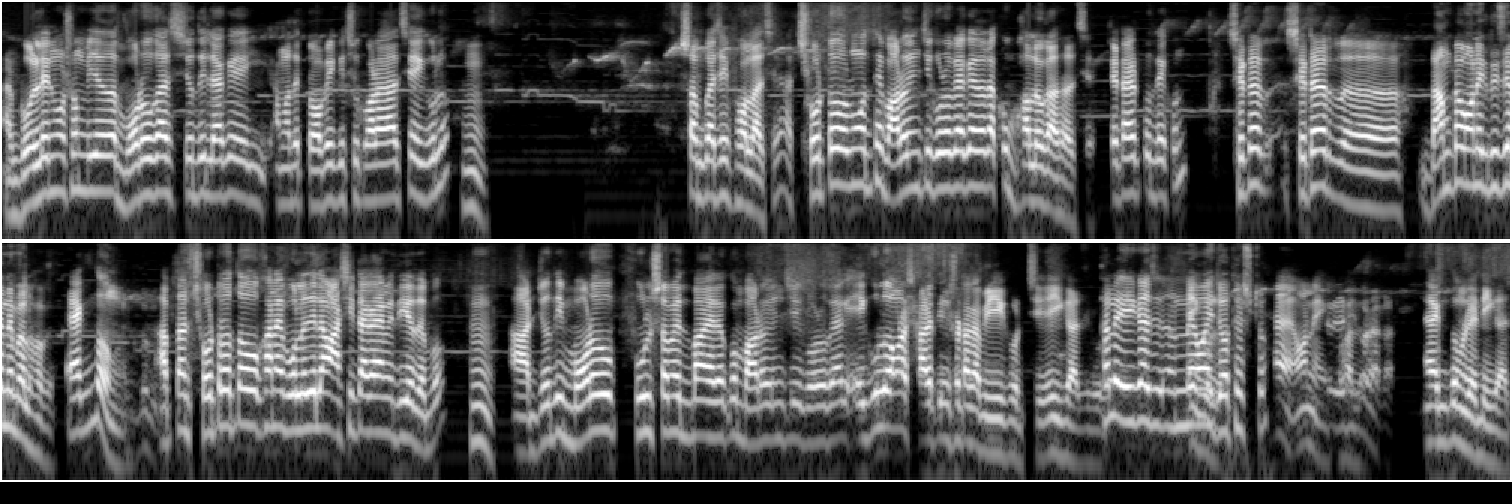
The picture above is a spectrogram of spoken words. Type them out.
আর গোল্ডেন মৌসুম্বি দাদা বড় গাছ যদি লাগে আমাদের টবে কিছু করা আছে এগুলো? হুম। সব গাছে ফল আছে। আর ছোটর মধ্যে বারো ইঞ্চি গ্রো ব্যাগে দাদা খুব ভালো গাছ আছে। সেটা একটু দেখুন। সেটার সেটার আহ, দামটা অনেক রিজনেবল হবে। একদম। আপনার ছোট তো ওখানে বলে দিলাম আশি টাকায় আমি দিয়ে দেবো। হুম। আর যদি বড় ফুল সমেত বা এরকম বারো ইঞ্চি গ্রো ব্যাগ এগুলো আমরা সাড়ে তিনশো টাকা বিক্রি করছি এই গাছগুলো। তাহলে এই গাছ নেওয়াই যথেষ্ট। হ্যাঁ অনেক ভালো। একদম রেডি গাছ।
